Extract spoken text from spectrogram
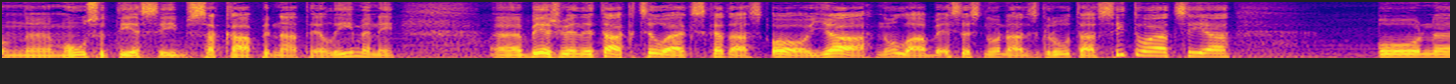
un uh, mūsu tiesību sakāpinātajā līmenī. Uh, bieži vien ir tā, ka cilvēks skatās, o, oh, jā, nu labi, es esmu nonācis grūtā situācijā, un uh,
